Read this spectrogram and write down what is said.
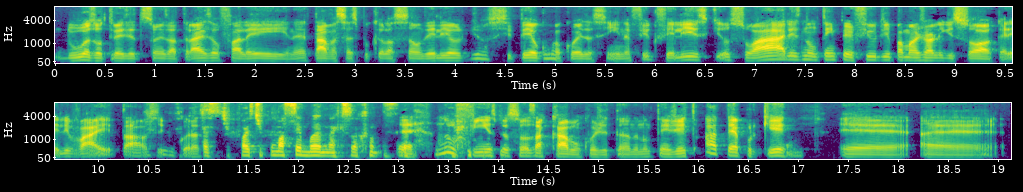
duas ou três edições atrás eu falei, né? Tava essa especulação dele e eu, eu, citei alguma coisa assim, né? Fico feliz que o Soares não tem perfil de ir para Major League Soccer, ele vai e tal, assim, coração. Faz, tipo, faz tipo uma semana que isso aconteceu. É, no fim as pessoas acabam cogitando, não tem jeito, até porque é, é, o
